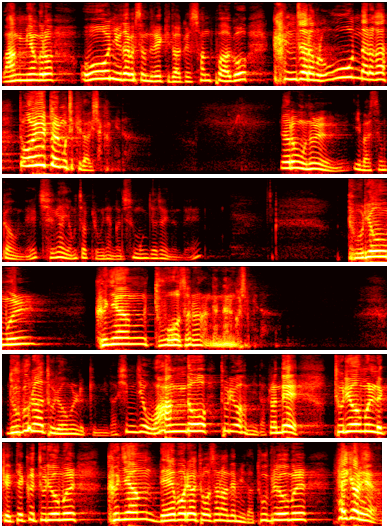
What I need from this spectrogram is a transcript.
왕명으로 온 유다 백성들에게 기도할 것을 선포하고 간절함으로 온 나라가 똘똘 뭉쳐 기도하기 시작합니다. 여러분 오늘 이 말씀 가운데 중요한 영적 교훈이 한 가지 숨겨져 있는데 두려움을 그냥 두어서는 안 된다는 것입니다. 누구나 두려움을 느낍니다. 심지어 왕도 두려워합니다. 그런데 두려움을 느낄 때 그 두려움을 그냥 내버려 두어서는 안 됩니다. 두려움을 해결해야.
